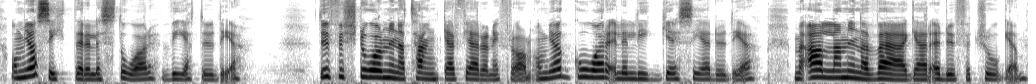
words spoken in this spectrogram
Om jag sitter eller står vet du det. Du förstår mina tankar fjärran ifrån. Om jag går eller ligger ser du det. Med alla mina vägar är du förtrogen.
